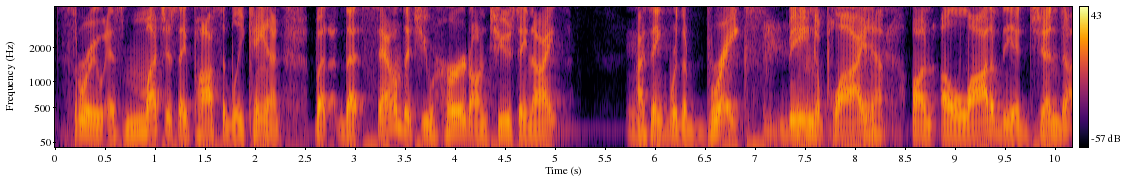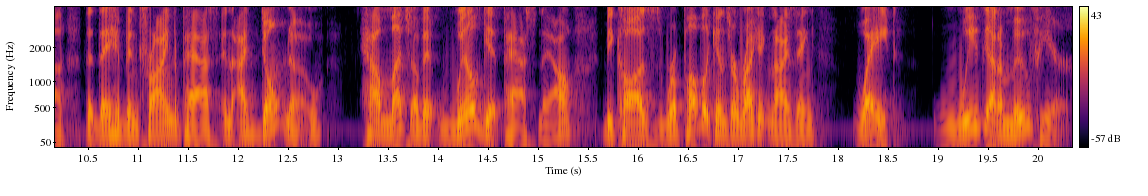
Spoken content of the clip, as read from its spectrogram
through as much as they possibly can. But that sound that you heard on Tuesday night, I think mm-hmm. were the brakes being applied Yep. on a lot of the agenda that they have been trying to pass. And I don't know how much of it will get passed now because Republicans are recognizing wait, we've got to move here.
